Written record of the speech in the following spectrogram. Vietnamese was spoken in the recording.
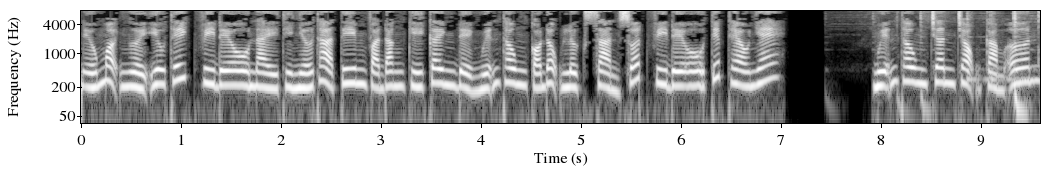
Nếu mọi người yêu thích video này thì nhớ thả tim và đăng ký kênh để Nguyễn Thông có động lực sản xuất video tiếp theo nhé. Nguyễn Thông trân trọng cảm ơn.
